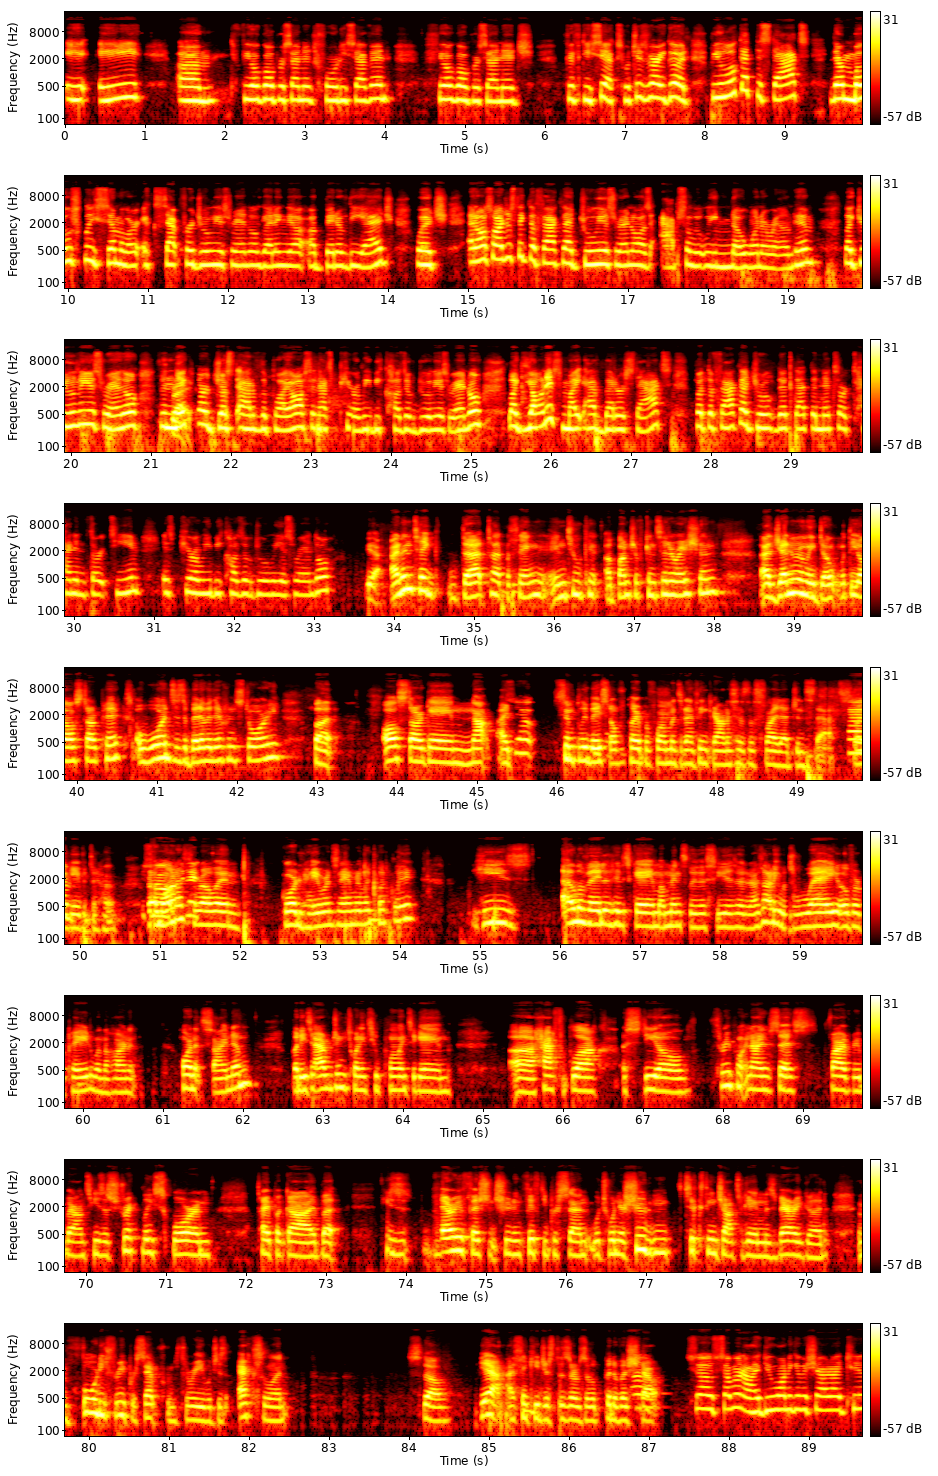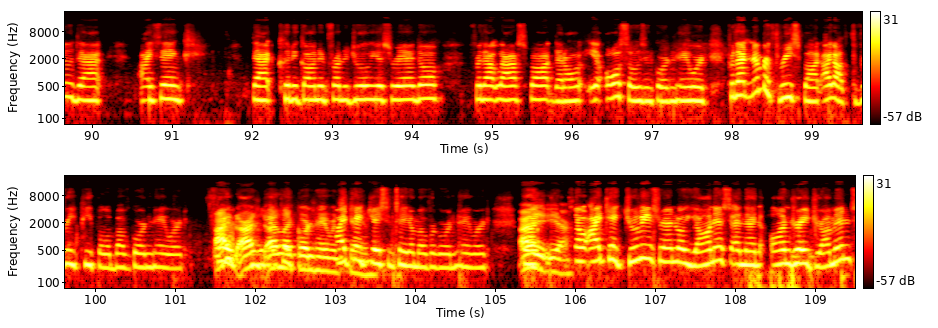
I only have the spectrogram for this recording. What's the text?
80, um, field goal percentage, 47, field goal percentage. 56, which is very good. But you look at the stats, they're mostly similar, except for Julius Randle getting the, a bit of the edge, which, and also I just think the fact that Julius Randle has absolutely no one around him. Like Julius Randle, the Right. Knicks are just out of the playoffs, and that's purely because of Julius Randle. Like Giannis might have better stats, but the fact that Ju- that, that the Knicks are 10 and 13 is purely because of Julius Randle. Yeah, I didn't take that type of thing into a bunch of consideration. I genuinely don't with the All Star picks. Awards is a bit of a different story, but All Star game, not I So simply based off of player performance, and I think Giannis has the slight edge in stats, so I Um, gave it to him. So I want to throw in Gordon Hayward's name really quickly. He's elevated his game immensely this season. I thought he was way overpaid when the Hornet Hornets signed him, but he's averaging 22 points a game, uh, half a block, a steal, 3.9 assists, five rebounds. He's a strictly scoring type of guy, but he's very efficient shooting 50%, which when you're shooting 16 shots a game is very good, and 43% from three, which is excellent. So, yeah, I think he just deserves a bit of a shout. So, someone I do want to give a shout out to that I think that could have gone in front of Julius Randle for that last spot. That all it also isn't Gordon Hayward for that number three spot. I got three people above Gordon Hayward. I I, I, like Gordon Hayward. I take Jayson Tatum over Gordon Hayward. I yeah. So I take Julius Randle, Giannis, and then Andre Drummond.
